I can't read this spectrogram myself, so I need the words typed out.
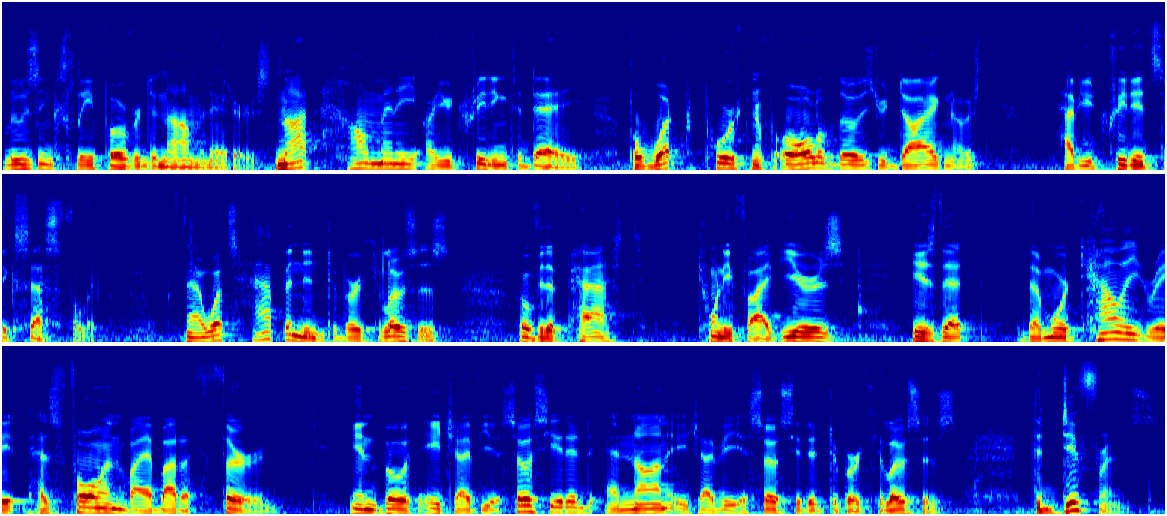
losing sleep over denominators. Not how many are you treating today, but what proportion of all of those you diagnosed have you treated successfully. Now, what's happened in tuberculosis over the past 25 years is that the mortality rate has fallen by about a third in both HIV-associated and non-HIV-associated tuberculosis. The difference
